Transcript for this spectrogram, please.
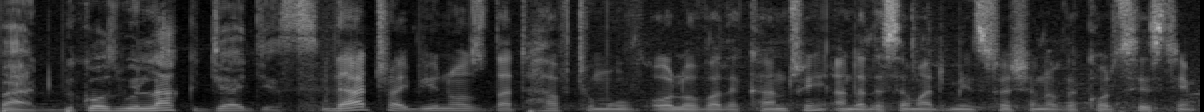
bad because we lack judges. There are tribunals that have to move all over the country under the same administration of the court system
